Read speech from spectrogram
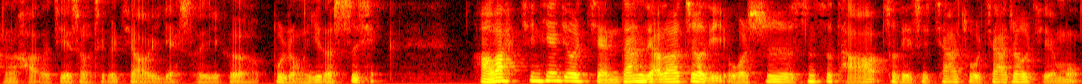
很好的接受这个教育，也是一个不容易的事情。好吧，今天就简单聊到这里，我是孙思桃，这里是家住加州节目。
